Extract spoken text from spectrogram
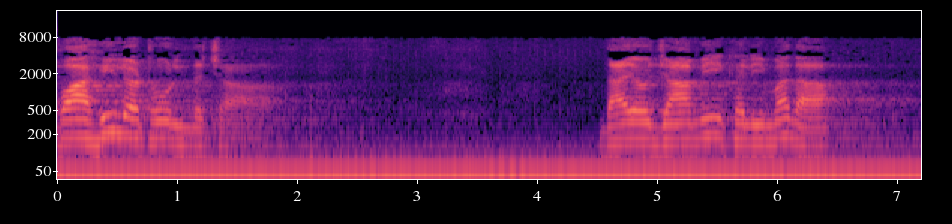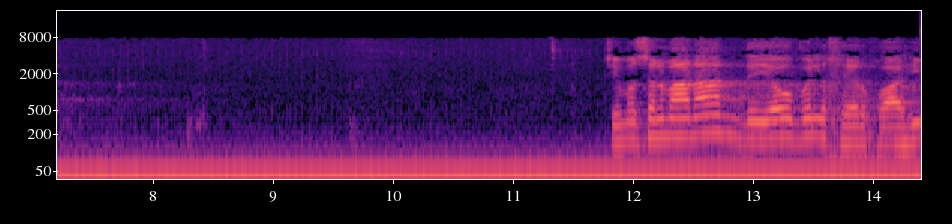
خواهی لټول دچا دا یو جامع کلمه ده چې مسلمانان د یو بل خیر خواهی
